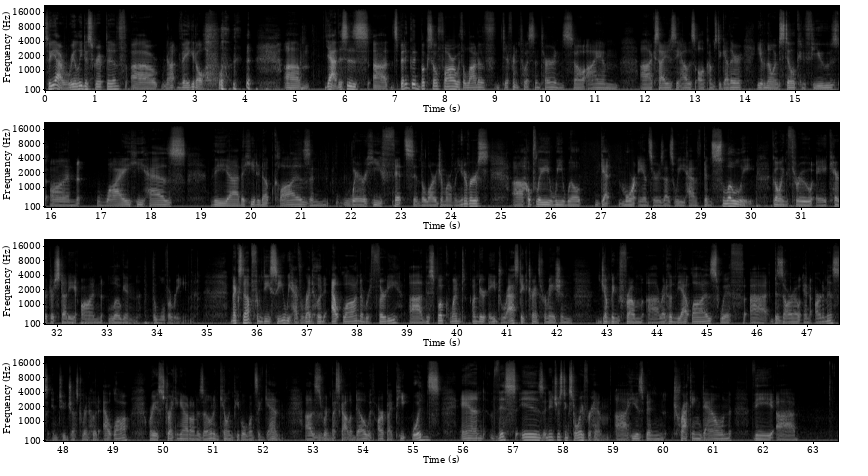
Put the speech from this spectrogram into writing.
So yeah, really descriptive, uh, not vague at all. um, yeah, this is uh, it's been a good book so far with a lot of different twists and turns. So I am uh, excited to see how this all comes together. Even though I'm still confused on why he has the uh, the heated up claws and where he fits in the larger Marvel universe. Uh, hopefully, we will get more answers as we have been slowly going through a character study on Logan the Wolverine. Next up from DC, we have Red Hood Outlaw number 30. Uh, this book went under a drastic transformation, jumping from uh, Red Hood and the Outlaws with uh, Bizarro and Artemis into just Red Hood Outlaw, where he is striking out on his own and killing people once again. Uh, this is written by Scott Lobdell with art by Pete Woods, and this is an interesting story for him. Uh, he has been tracking down the uh,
